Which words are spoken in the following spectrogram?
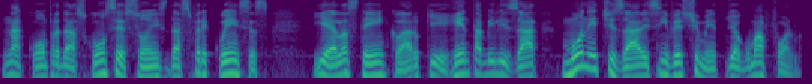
na compra das concessões das frequências. E elas têm, claro que, rentabilizar, monetizar esse investimento de alguma forma.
